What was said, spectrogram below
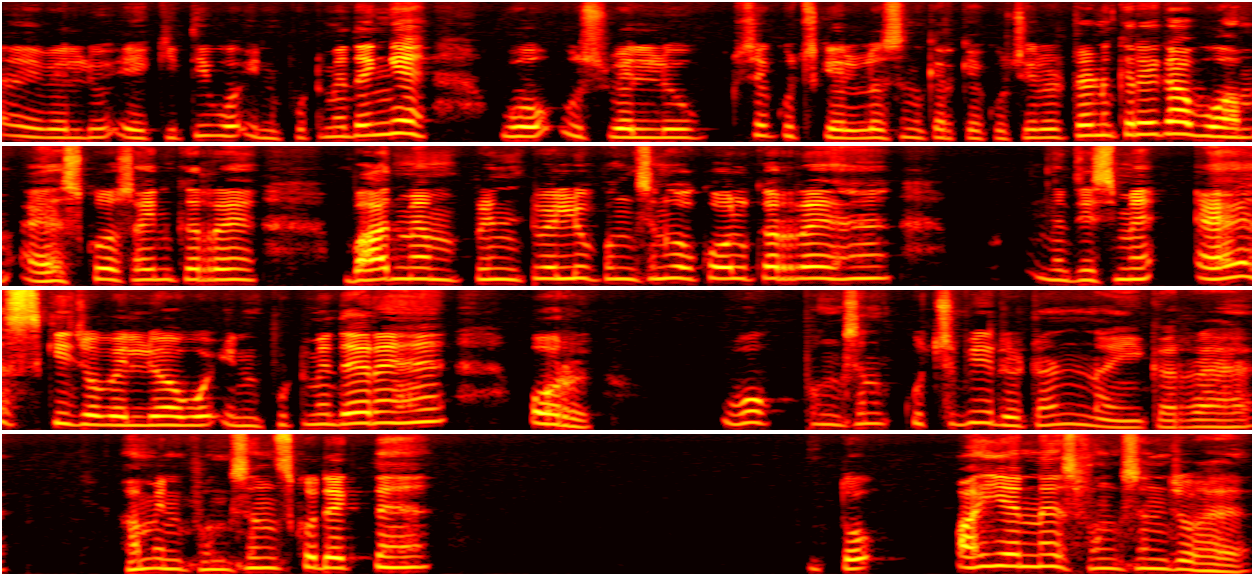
वैल्यू ए की थी, वो इनपुट में देंगे, वो उस वैल्यू से कुछ कैलकुलेशन करके कुछ रिटर्न करेगा, वो हम एस को असाइन कर रहे हैं। बाद में हम प्रिंट वैल्यू फ़ंक्शन को कॉल कर रहे हैं, जिसमें एस की जो वैल्यू है वो इनपुट में दे रहे हैं, और वो फ़ंक्शन कुछ भी रिटर्न नहीं कर रहा है। हम इन फ़ंक्शंस को देखते हैं। तो आई एन एस फ़ंक्शन जो है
